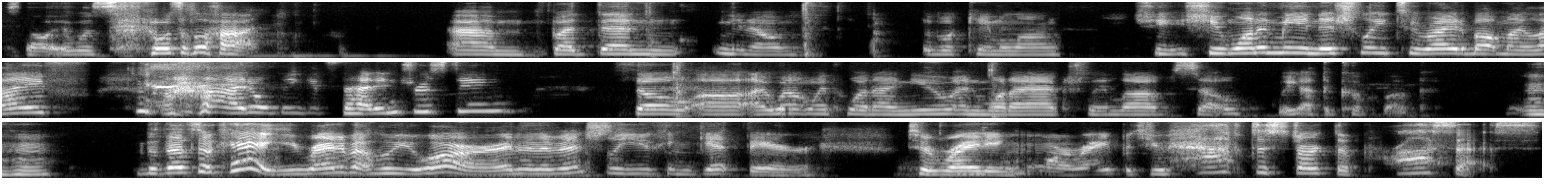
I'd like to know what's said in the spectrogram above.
so it was, it was a lot. Um, but then, you know, the book came along. She, she wanted me initially to write about my life I don't think it's that interesting. So uh, I went with what I knew and what I actually love. So we got the cookbook. Mm-hmm. But that's okay. You write about who you are, and then eventually you can get there to writing mm-hmm. more, right? But you have to start the process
